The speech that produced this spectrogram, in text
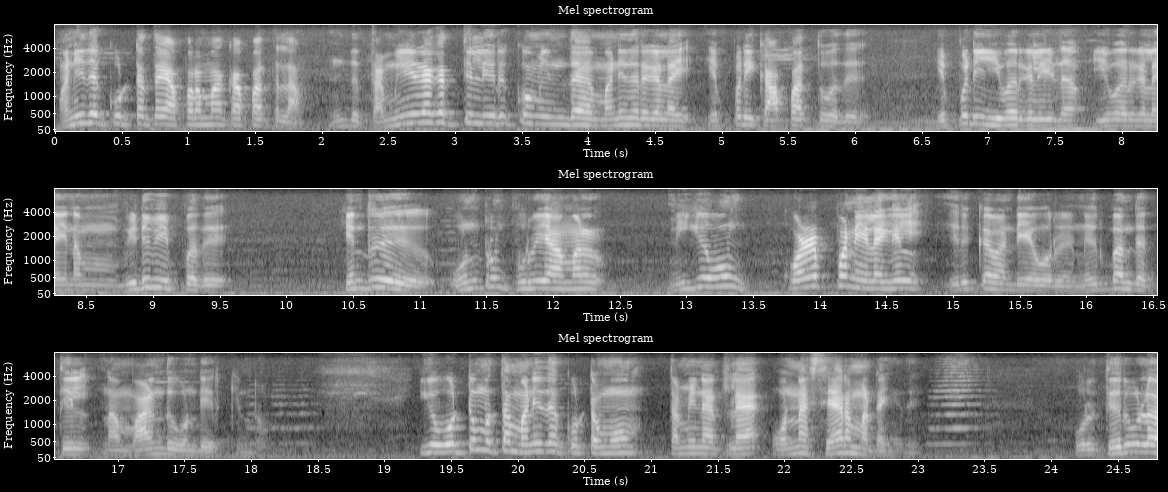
மனித கூட்டத்தை அப்புறமா காப்பாற்றலாம் இந்த தமிழகத்தில் இருக்கும் இந்த மனிதர்களை எப்படி காப்பாற்றுவது எப்படி இவர்களிடம் இவர்களை நம் விடுவிப்பது? என்று ஒன்றும் புரியாமல் மிகவும் குழப்ப நிலையில் இருக்க வேண்டிய ஒரு நிர்பந்தத்தில் நாம் வாழ்ந்து கொண்டிருக்கின்றோம். இங்கே ஒட்டுமொத்த மனித கூட்டமும் தமிழ்நாட்டில் ஒன்றா சேர மாட்டேங்குது. ஒரு தெருவில்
